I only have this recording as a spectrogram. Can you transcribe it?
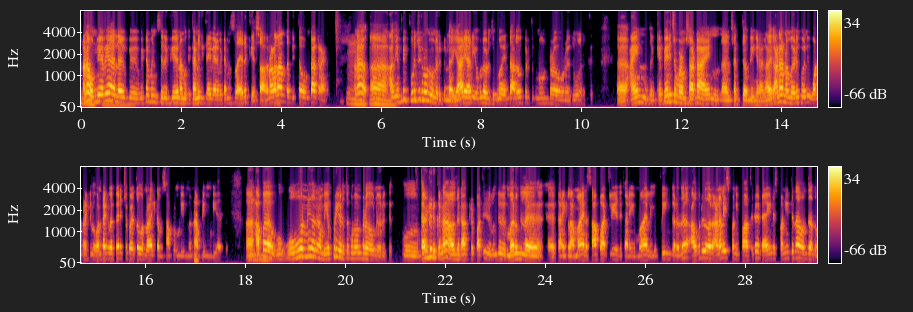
ஆனா. உண்மையாவே அதுல விட்டமின்ஸ் இருக்கு நமக்கு கண்ணுக்கு தேவையான விட்டமின்ஸ் எல்லாம் இருக்கு சோ அதனாலதான் அந்த மித்தை உண்டாக்குறாங்க. ஆனா. அது எப்படி புரிஞ்சுக்கணும்னு ஒண்ணு இருக்குல்ல யார் யார் எவ்வளவு எடுத்துக்கணும் எந்த அளவுக்கு எடுத்துக்கணும்ன்ற ஒரு இதுவும் இருக்கு அயன் பேரிச்சம்பழம் சாப்பிட்டா அயன் சத்து அப்படிங்கிறாங்க. அதுக்கு ஆனா நம்ம எடுக்க வேண்டிய ஒன்றரை கிலோ ஒன்றரை கிலோ பேரிச்சம்பழத்தை ஒரு நாளைக்கு நம்ம சாப்பிட முடியுமா அப்படி முடியாது. அப்ப ஒ- ஒவ்வொன்னும் அதை நம்ம எப்படி எடுத்துக்கணும்ன்ற ஒண்ணு இருக்கு. கல் இருக்குன்னா அது டாக்டர் பார்த்து இது வந்து மருந்துல கரைக்கலாமா? இல்ல சாப்பாட்டுலயே இது கரையுமா? இல்ல எப்படிங்கறத அவரு அனலைஸ் பண்ணி பார்த்துட்டு டயக்னோஸ் பண்ணிட்டு தான் வந்து அந்த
